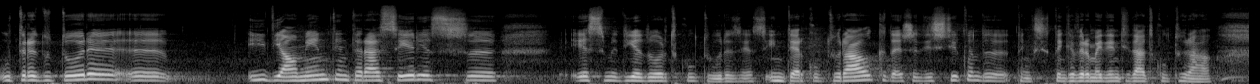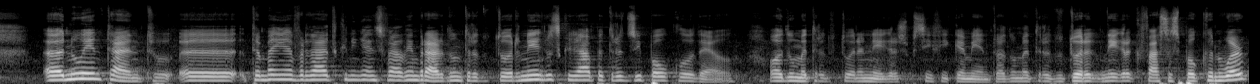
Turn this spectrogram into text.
o tradutor uh, idealmente tentará ser esse esse mediador de culturas, esse intercultural que deixa de existir quando tem que, tem que haver uma identidade cultural. Uh, no entanto, uh, também é verdade que ninguém se vai lembrar de um tradutor negro, se calhar para traduzir Paulo Claudel, ou de uma tradutora negra especificamente, ou de uma tradutora negra que faça spoken word,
